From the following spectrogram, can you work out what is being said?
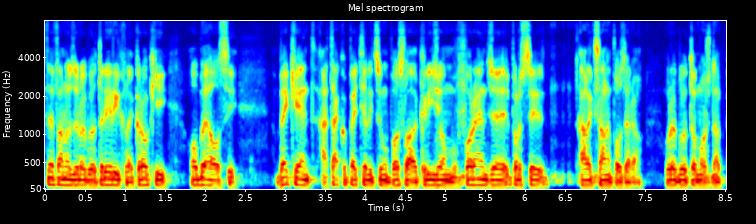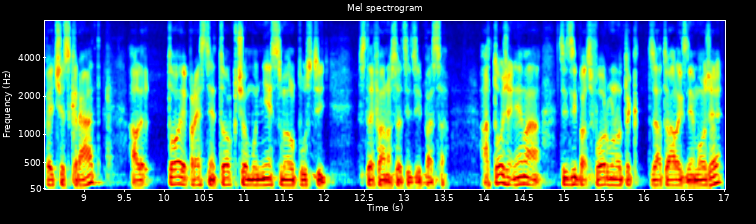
Stefanos urobil tri rýchle kroky, obehol si backhand a takú petelicu mu poslal krížom forehand, že proste Alex len pozeral. Urobil to možno 5-6 krát, ale to je presne to, k čomu nesmel pustiť Stefanosa Cicipasa. A to, že nemá Cicipas formu, no tak za to Alex nemôže.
